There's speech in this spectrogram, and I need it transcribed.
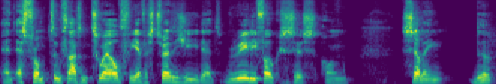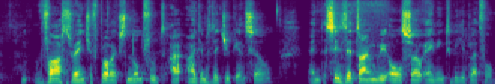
And as from 2012, we have a strategy that really focuses on selling the vast range of products, non-food items that you can sell. And since that time, we're also aiming to be a platform.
